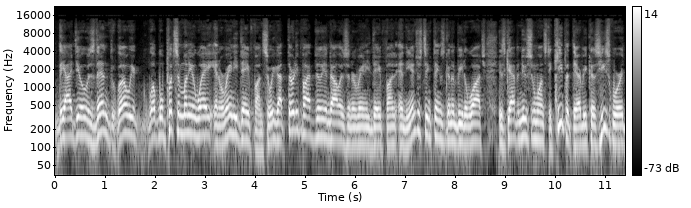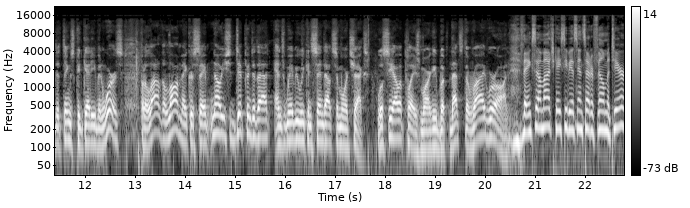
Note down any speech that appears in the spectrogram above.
the idea was then, well, we, well, we'll put some money away in a rainy day fund. So we got $35 billion in a rainy day fund. And the interesting thing is going to be to watch is Gavin Newsom wants to keep it there because he's worried that things could get even worse. But a lot of the lawmakers say, no, you should dip into that and maybe we can send out some more checks. We'll see how it plays, Margie, but that's the ride we're on. Thanks so much, KCBS Insider Phil Matier.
